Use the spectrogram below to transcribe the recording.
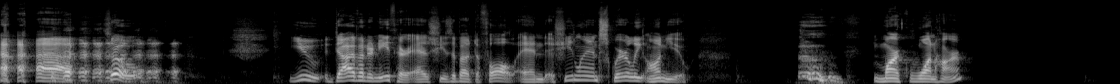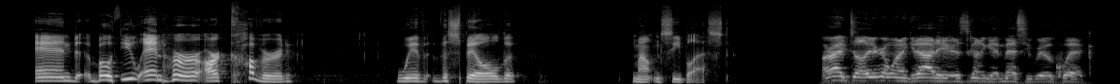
so you dive underneath her as she's about to fall, and she lands squarely on you. Mark one harm. And both you and her are covered with the spilled mountain sea blast. All right, doll, you're gonna want to get out of here. This is gonna get messy real quick.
